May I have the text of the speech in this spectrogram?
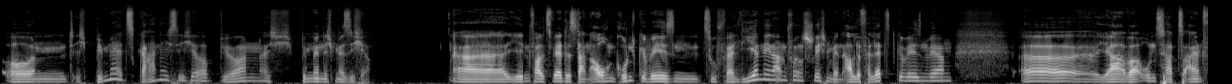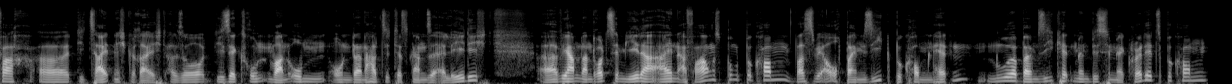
Und ich bin mir jetzt gar nicht sicher, Björn, ich bin mir nicht mehr sicher. Äh, jedenfalls wäre das dann auch ein Grund gewesen zu verlieren, in Anführungsstrichen, wenn alle verletzt gewesen wären. Äh, ja, aber uns hat's einfach äh, die Zeit nicht gereicht. Also die sechs Runden waren um und dann hat sich das Ganze erledigt. Äh, wir haben dann trotzdem jeder einen Erfahrungspunkt bekommen, was wir auch beim Sieg bekommen hätten. Nur beim Sieg hätten wir ein bisschen mehr Credits bekommen.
